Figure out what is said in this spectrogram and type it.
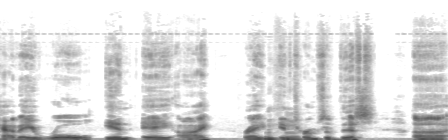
have a role in AI, right? Mm-hmm. In terms of this, uh,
